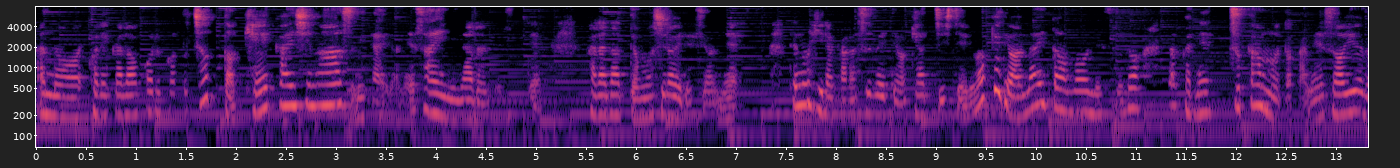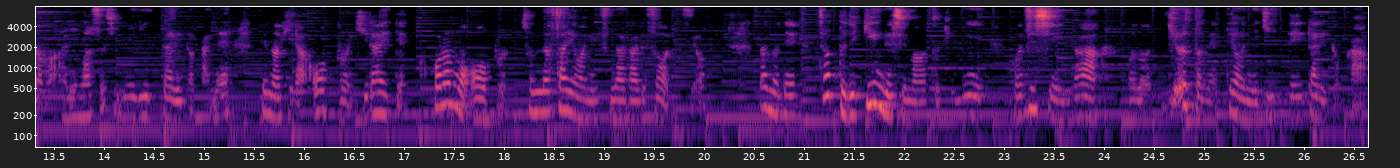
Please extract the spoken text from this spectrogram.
あの、これから起こることちょっと警戒しますみたいなね、サインになるんですって。体って面白いですよね。手のひらから全てをキャッチしているわけではないと思うんですけど、なんかね、掴むとかね、そういうのもありますし、握ったりとかね、手のひらオープン開いて、心もオープン、そんな作用につながるそうですよ。なので、ちょっと力んでしまうときに、ご自身が、このぎゅっとね、手を握っていたりとか、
